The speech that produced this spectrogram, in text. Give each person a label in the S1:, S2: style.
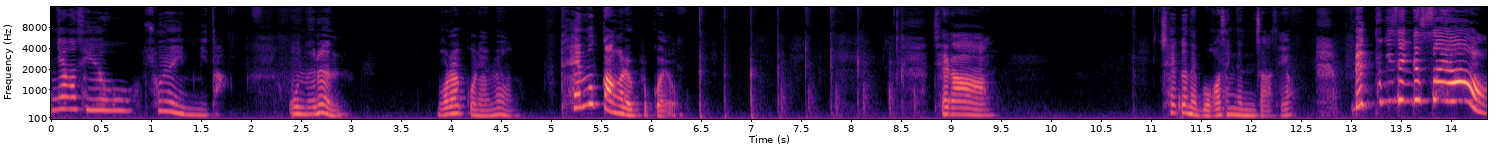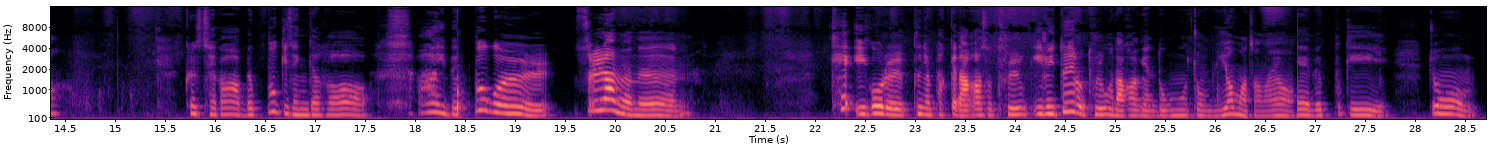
S1: 안녕하세요. 소유입니다. 오늘은 뭘 할 거냐면 태무깡을 해볼 거예요. 제가 최근에 뭐가 생겼는지 아세요? 맥북이 생겼어요! 그래서 제가 맥북이 생겨서 아, 이 맥북을 쓰려면은 캐, 이거를 그냥 밖에 나가서 들, 이대로 들고 나가기엔 너무 좀 위험하잖아요. 네, 맥북이 좀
